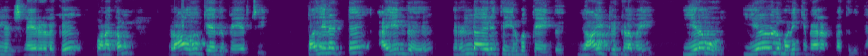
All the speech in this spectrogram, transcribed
கிளிட்ஸ் நேயர்களுக்கு வணக்கம். ராகு கேது பெயர்ச்சி. பதினெட்டு ஐந்து ரெண்டாயிரத்தி இருபத்தி ஐந்து ஞாயிற்றுக்கிழமை இரவு ஏழு மணிக்கு மேல நடக்குதுங்க.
